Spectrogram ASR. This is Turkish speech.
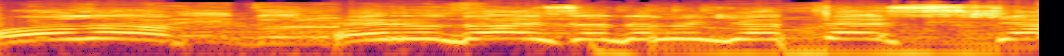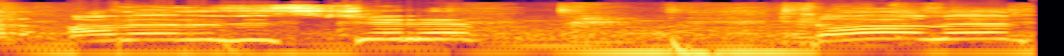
Oğlum Erudayс adamın götten siker ananızı sikerim. Dağılın.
